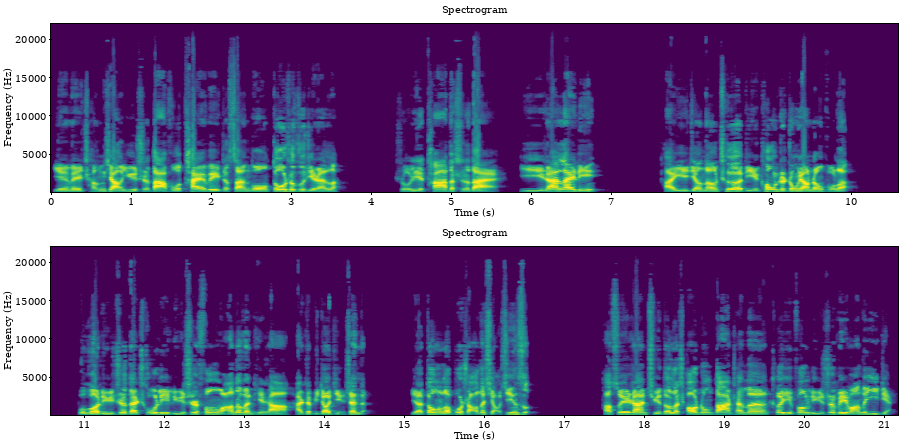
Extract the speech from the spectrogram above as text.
因为丞相、御史大夫、太尉这三公都是自己人了，属于他的时代已然来临，他已经能彻底控制中央政府了。不过，吕雉在处理吕氏封王的问题上还是比较谨慎的，也动了不少的小心思。他虽然取得了朝中大臣们可以封吕氏为王的意见，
